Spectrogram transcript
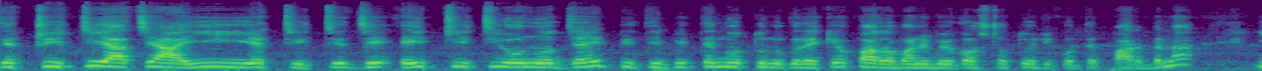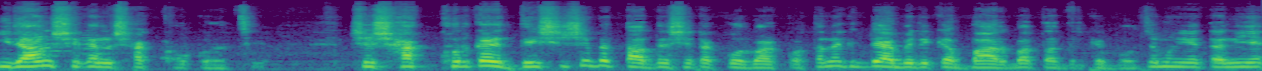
যে ট্রিটি আছে আইই এর ট্রিটি, যে এই ট্রিটি অনুযায়ী পৃথিবীতে নতুন করে কেউ পারমাণবিক অস্ত্র তৈরি করতে পারবে না, ইরান সেখানে স্বাক্ষর করেছে। সে স্বাক্ষরকারী দেশ হিসেবে তাদের সেটা করবার কথা না, কিন্তু আমেরিকা বারবার তাদেরকে বলছে এবং এটা নিয়ে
